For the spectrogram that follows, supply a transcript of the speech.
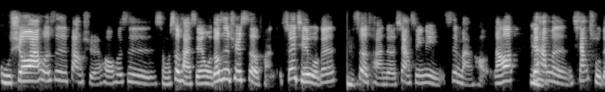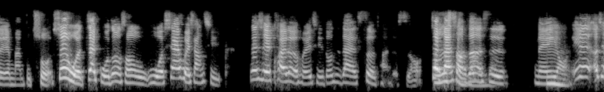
午休啊，或者是放学后，或是什么社团时间，我都是去社团的，所以其实我跟社团的向心力是蛮好的，然后跟他们相处的也蛮不错，所以我在国中的时候，我现在回想起那些快乐回忆，其实都是在社团的时候，在班上真的是没有，因为而且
